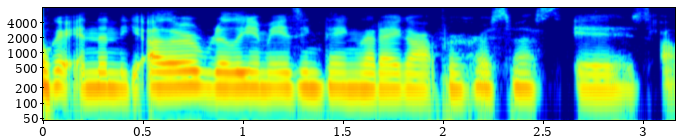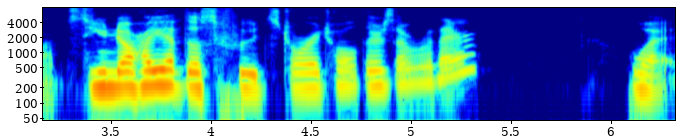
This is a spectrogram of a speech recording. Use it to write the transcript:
Okay, and then the other really amazing thing that I got for Christmas is um, so you know how you have those food storage holders over there, What?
